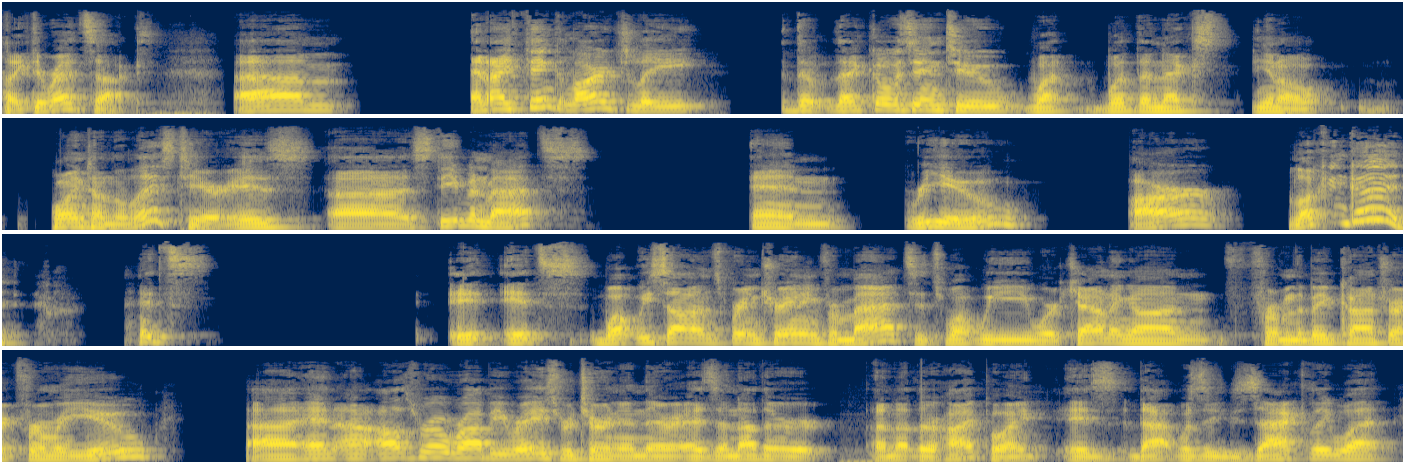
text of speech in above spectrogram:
like the Red Sox. Um, and I think largely the, that goes into what what the next you know point on the list here is uh, Steven Matz and Ryu are looking good. It's it, it's what we saw in spring training from Matz. It's what we were counting on from the big contract from Ryu. Uh, and I'll throw Robbie Ray's return in there as another another high point. Is that was exactly what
